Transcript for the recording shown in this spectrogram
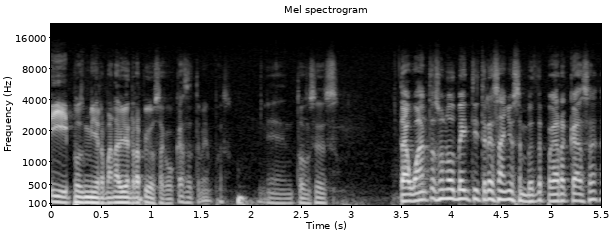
Y pues mi hermana bien rápido sacó casa también, pues. Entonces, te aguantas unos 23 años en vez de pagar casa.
